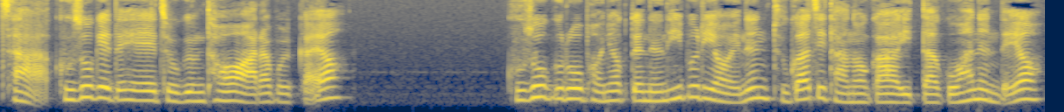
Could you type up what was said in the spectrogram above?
자, 구속에 대해 조금 더 알아볼까요? 구속으로 번역되는 히브리어에는 두 가지 단어가 있다고 하는데요.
